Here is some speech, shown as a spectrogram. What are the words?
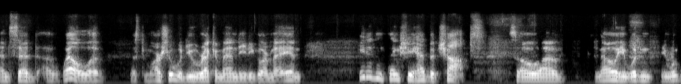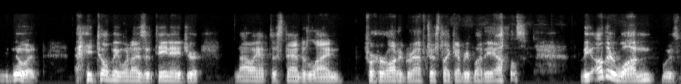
and said, uh, "Well, uh, Mr. Marshall, would you recommend Eydie Gormé? And he didn't think she had the chops, so uh, no, he wouldn't. He wouldn't do it. He told me when I was a teenager, now I have to stand in line for her autograph just like everybody else. The other one was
